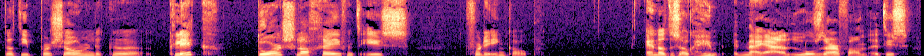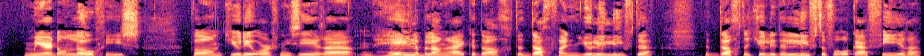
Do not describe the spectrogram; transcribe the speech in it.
dat die persoonlijke klik doorslaggevend is voor de inkoop. En dat is ook, nou ja, los daarvan, het is meer dan logisch. Want jullie organiseren een hele belangrijke dag, de dag van jullie liefde. De dag dat jullie de liefde voor elkaar vieren.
